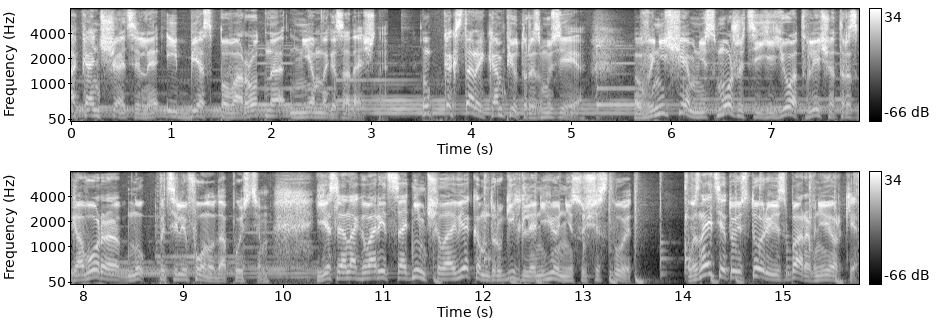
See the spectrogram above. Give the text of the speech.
окончательно и бесповоротно немногозадачна. Ну, как старый компьютер из музея. Вы ничем не сможете ее отвлечь от разговора, ну, по телефону, допустим. Если она говорит с одним человеком, других для нее не существует. Вы знаете эту историю из бара в Нью-Йорке?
